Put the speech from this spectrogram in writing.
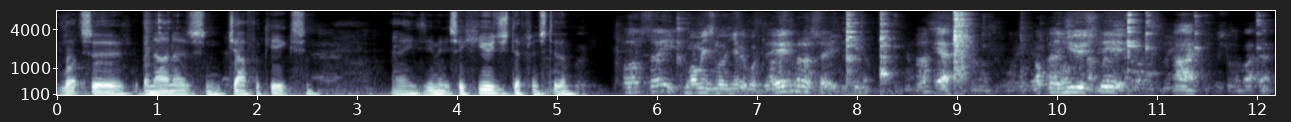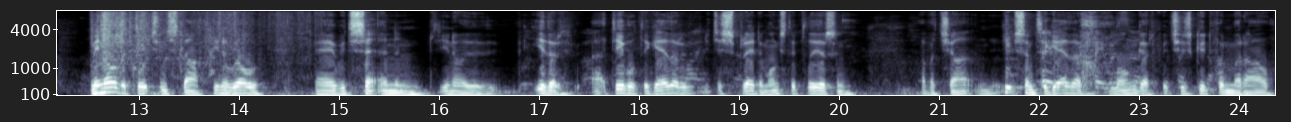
lots of bananas and jaffa cakes. And, uh, I mean, it's a huge difference to them. Other side. Mummy's not here to go to Edinburgh side. Yeah. Up in the new estate. Aye. I mean, all the coaching staff, you know, we all uh, would sit in and, you know, either at a table together, just spread amongst the players and have a chat. And keeps them together longer, which is good for morale.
